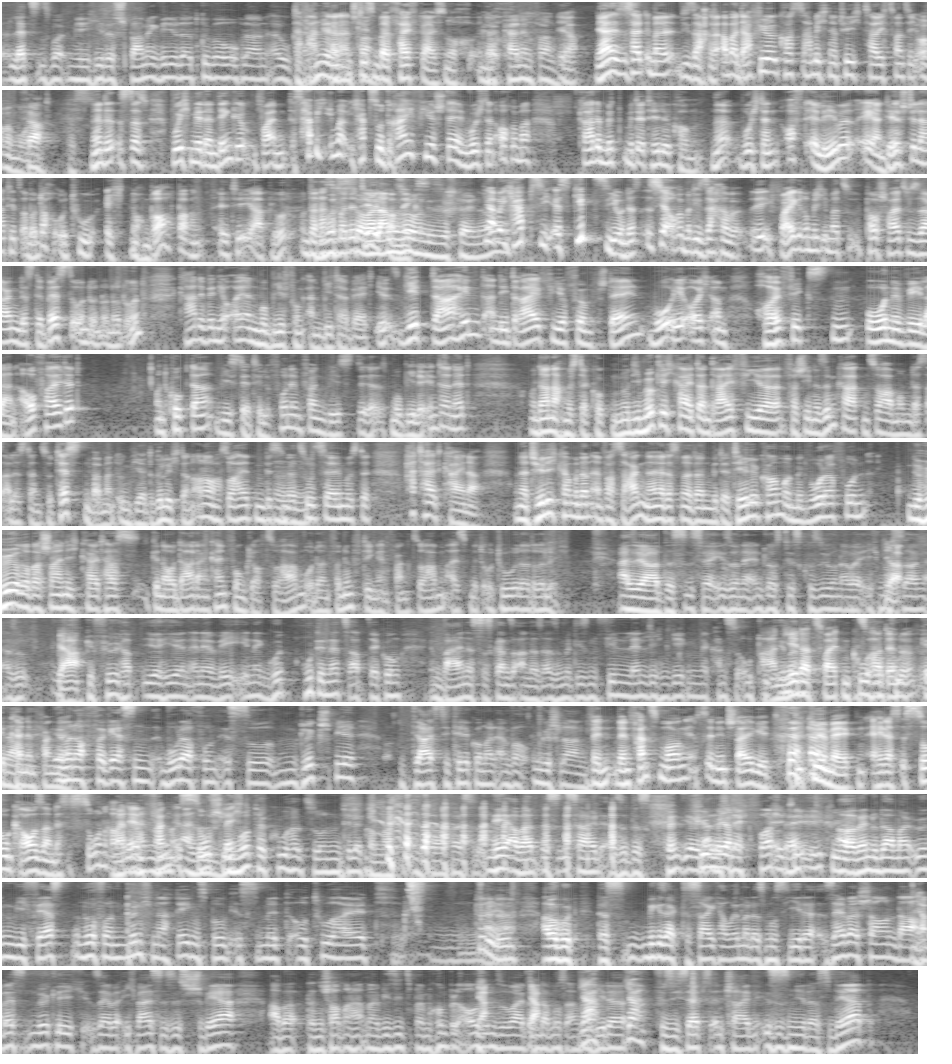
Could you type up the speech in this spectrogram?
letztens wollten wir hier das Sparmac-Video darüber hochladen. Oh, da waren wir dann anschließend bei Five Guys noch. noch kein Empfang. Ja. ja, es ist halt immer die Sache. Aber dafür habe ich natürlich, zahle ich 20 Euro im Monat. Ja, das, ne, das ist das, wo ich mir dann denke, vor allem, das habe ich immer, ich habe so drei, vier Stellen, wo ich dann auch immer, gerade mit, mit der Telekom, ne, wo ich dann oft erlebe, ey, an der Stelle hat jetzt aber doch O2 echt noch einen brauchbaren LTE-Upload und dann du hast du bei der Telekom nichts. Diese Stellen, ja, aber ich habe sie, es gibt sie und das ist ja auch immer die Sache. Ich weigere mich immer zu, pauschal zu sagen, das ist der Beste und, und, und, und, und. Gerade wenn ihr euren Mobilfunkanbieter wählt. Ihr geht dahin an die drei, vier, fünf Stellen, wo ihr euch am häufigsten ohne WLAN aufhaltet und guckt da, wie ist der Telefonempfang, wie ist das mobile Internet und danach müsst ihr gucken. Nur die Möglichkeit, dann drei, vier verschiedene SIM-Karten zu haben, um das alles dann zu testen, weil man irgendwie ja drillig dann auch noch so halb ein bisschen mhm. dazu zählen müsste, hat halt keiner. Und natürlich kann man dann einfach sagen, naja, dass man dann mit der Telekom und mit Vodafone eine höhere Wahrscheinlichkeit hast, genau da dann kein Funkloch zu haben oder einen vernünftigen Empfang zu haben, als mit O2 oder drillig. Also ja, das ist ja eh so eine Endlos-Diskussion, aber ich muss ja. sagen, also ja. gefühlt habt ihr hier in NRW eh eine gut, gute Netzabdeckung. In Bayern ist das ganz anders. Also mit diesen vielen ländlichen Gegenden, da kannst du O2 An jeder noch, zweiten Kuh hat er genau, keinen Empfang mehr. Immer noch vergessen, Vodafone ist so ein Glücksspiel da ist die Telekom halt einfach umgeschlagen. Wenn, wenn Franz morgens in den Stall geht, die Kühe melken, ey, das ist so grausam, das ist so ein Raum. Der Empfang ist also so schlecht. Die Mutterkuh hat so einen Telekom-Masten drauf. Weißt du? Nee, aber das ist halt, also das könnt ihr euch alle schlecht vorstellen. Aber wenn du da mal irgendwie fährst, nur von München nach Regensburg, ist mit O2 halt naja. Aber gut, das, wie gesagt, das sage ich auch immer, das muss jeder selber schauen, da ja. am besten möglich selber. Ich weiß, es ist schwer, aber dann schaut man halt mal, wie sieht es beim Kumpel aus ja. und so weiter. Ja. Und da muss einfach jeder für sich selbst entscheiden, ist es mir das wert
